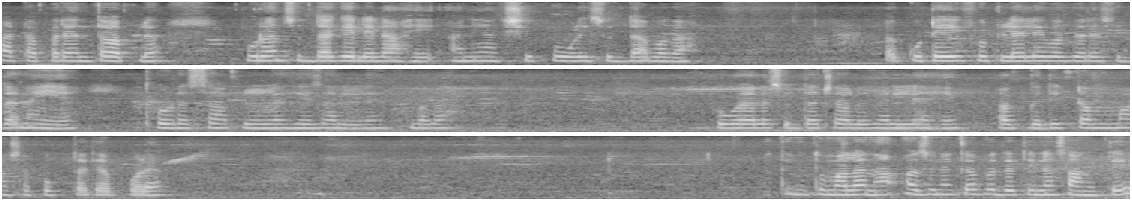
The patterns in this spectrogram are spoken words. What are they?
काटापर्यंत आपलं पुरणसुद्धा गेलेलं आहे आणि अक्षी पोळीसुद्धा बघा. कुठेही फुटलेले वगैरेसुद्धा नाही आहे थोडंसं आपल्याला हे झालेलं आहे बघा. फुगायलासुद्धा चालू झालेले आहे. अगदी टम्म अशा फुगतात त्या पोळ्या. आता मी तुम्हाला ना अजून एका पद्धतीनं सांगते.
